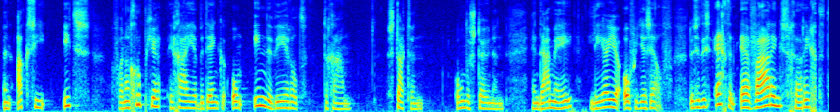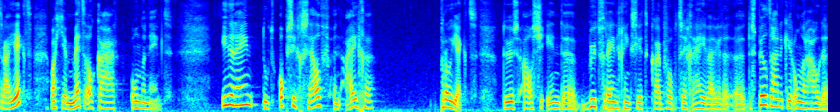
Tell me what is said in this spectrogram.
een actie, iets van een groepje ga je bedenken om in de wereld te gaan starten, ondersteunen. En daarmee leer je over jezelf. Dus het is echt een ervaringsgericht traject wat je met elkaar onderneemt. Iedereen doet op zichzelf een eigen project. Dus als je in de buurtvereniging zit, kan je bijvoorbeeld zeggen: hey, wij willen uh, de speeltuin een keer onderhouden.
